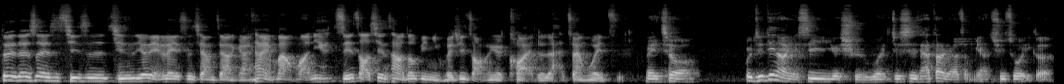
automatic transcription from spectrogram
对对，所以是其实其实有点类似像这样干，像有漫画，你直接找线上的都比你回去找那个快，对不对？还占位置，没错。我觉得电脑也是一个学问，就是它到底要怎么样去做一个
